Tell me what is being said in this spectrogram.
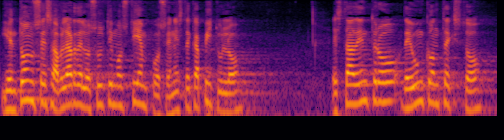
Y entonces hablar de los últimos tiempos en este capítulo está dentro de un contexto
